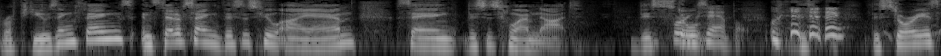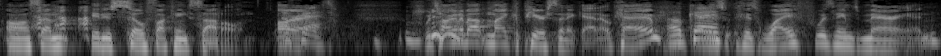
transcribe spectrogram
refusing things instead of saying, this is who I am, saying, this is who I'm not. This For sto- example. this- the story is awesome. It is so fucking subtle. All Okay. right, We're talking about Mike Pearson again, okay? Okay. His, his wife was named Maryon.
